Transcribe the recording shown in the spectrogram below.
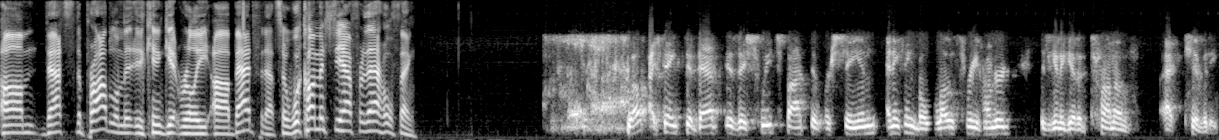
um, that's the problem. It, can get really uh, bad for that. So, what comments do you have for that whole thing? Well, I think that that is a sweet spot that we're seeing. Anything below 300 is going to get a ton of activity,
